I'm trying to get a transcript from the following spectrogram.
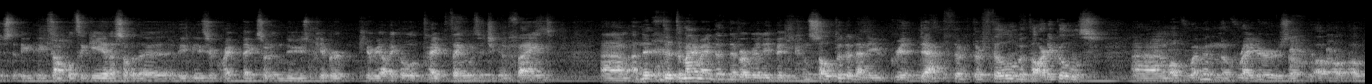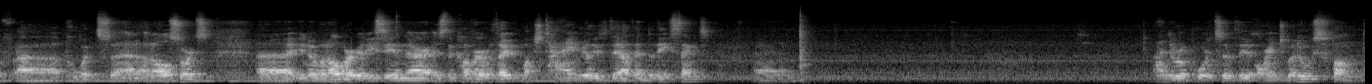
just examples again of some of the, these are quite big sort of newspaper periodical type things that you can find. Um, and to my mind they've never really been consulted at any great depth. They're, they're filled with articles um, of women, of writers, of, of, of uh, poets and, and, all sorts. Uh, you know, and all we're really seeing there is the cover without much time really to delve into these things. Um, annual reports of the Orange Widows Fund.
